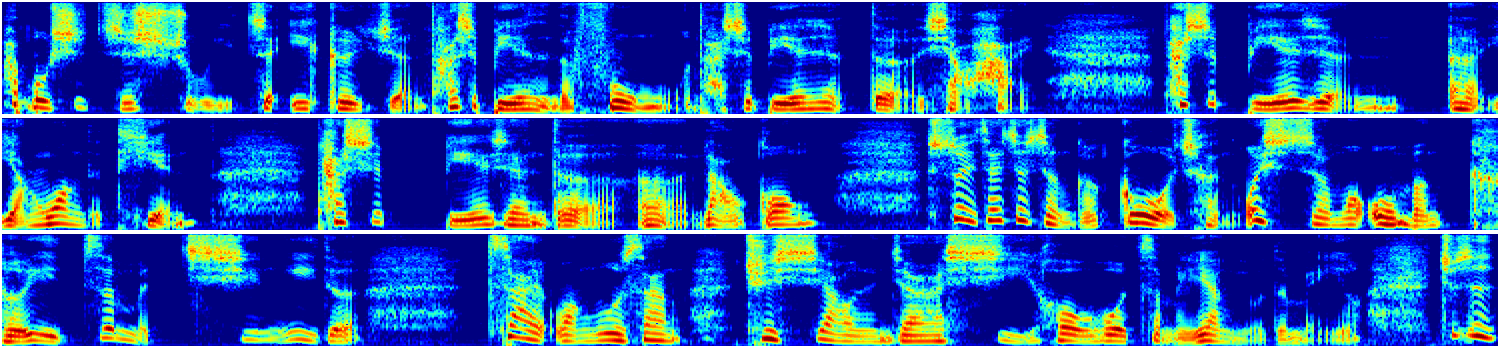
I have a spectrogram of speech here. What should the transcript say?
他不是只属于这一个人，他是别人的父母，他是别人的小孩，他是别人。呃，仰望的天，他是别人的呃老公，所以在这整个过程，为什么我们可以这么轻易的在网络上去笑人家戏后或怎么样？有的没有，就是。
